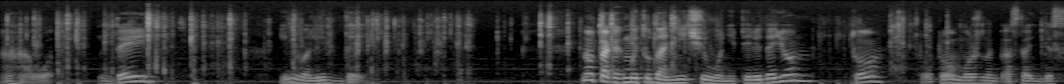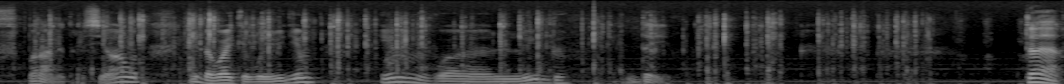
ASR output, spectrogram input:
Ага, вот. Day. Invalid day. Но так как мы туда ничего не передаем, то, то, то можно оставить без параметра cout. И давайте выведем invalid day. Так,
